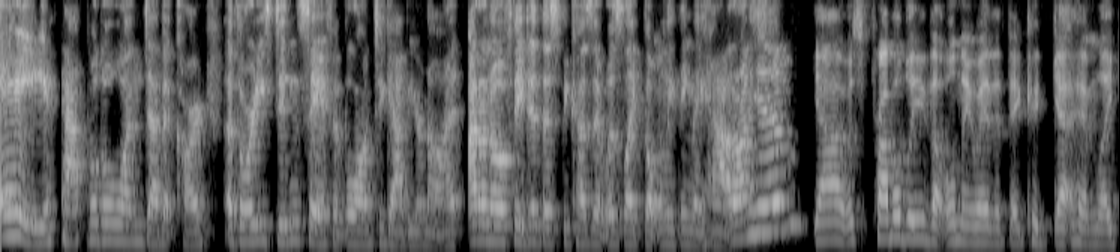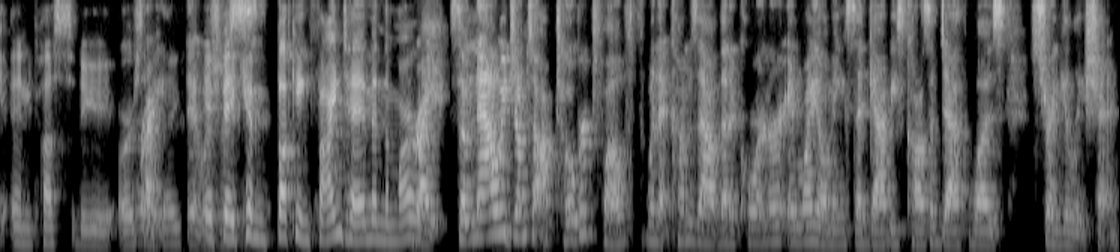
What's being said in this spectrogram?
a Capital One debit card. Authorities didn't say if it belonged to Gabby or not. I don't know if they did this because it was like the only thing they had on him Yeah, it was probably the only way that they could get him like in custody or Right. something. It was If they can fucking find him in the march. Right. So now we jump to October 12th when it comes out that a coroner in Wyoming said Gabby's cause of death was strangulation.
